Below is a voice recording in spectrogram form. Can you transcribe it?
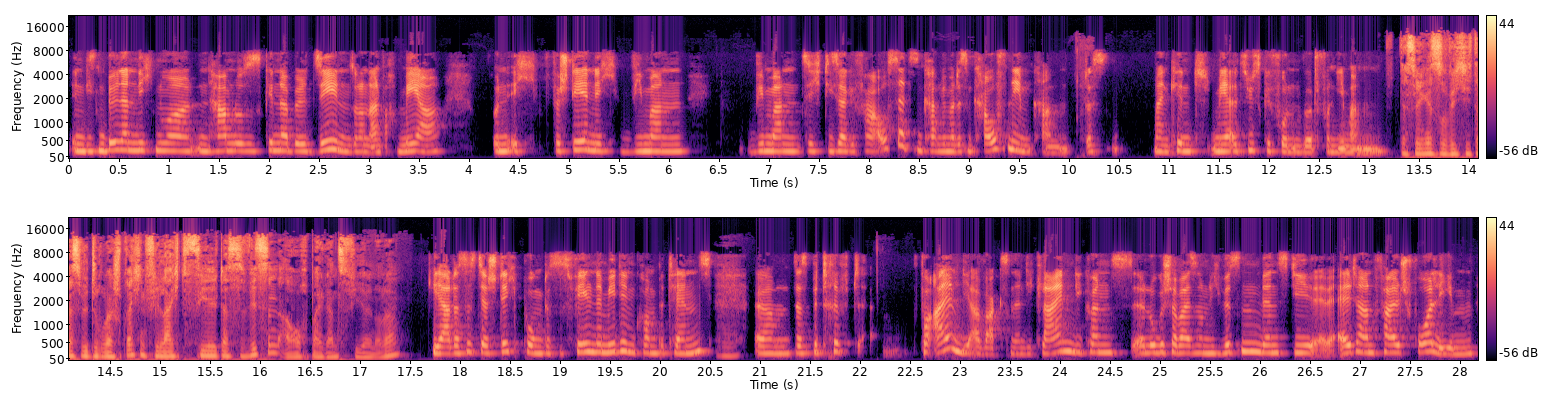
in diesen Bildern nicht nur ein harmloses Kinderbild sehen, sondern einfach mehr. Und ich verstehe nicht, wie man, wie man sich dieser Gefahr aussetzen kann, wie man das in Kauf nehmen kann. Das mein Kind mehr als süß gefunden wird von jemandem. Deswegen ist es so wichtig, dass wir darüber sprechen. Vielleicht fehlt das Wissen auch bei ganz vielen, oder? Ja, das ist der Stichpunkt. Das ist fehlende Medienkompetenz. Mhm. Ähm, das betrifft vor allem die Erwachsenen. Die Kleinen, die können es äh, logischerweise noch nicht wissen, wenn es die Eltern falsch vorleben.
